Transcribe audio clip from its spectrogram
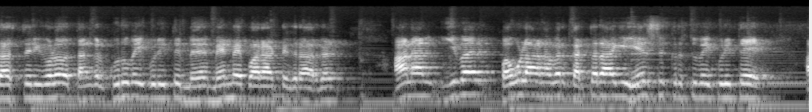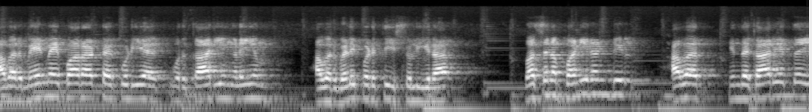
சாஸ்திரிகளோ தங்கள் குருவை குறித்து மே மேன்மை பாராட்டுகிறார்கள். ஆனால் இவர் பவுலானவர் கர்த்தராகி இயேசு கிறிஸ்துவை குறித்தே அவர் மேன்மை பாராட்டக்கூடிய ஒரு காரியங்களையும் அவர் வெளிப்படுத்தி சொல்கிறார். வசனம் பனிரெண்டில் அவர் இந்த காரியத்தை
